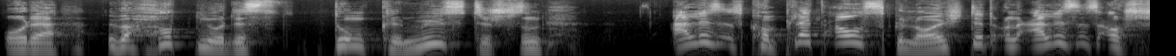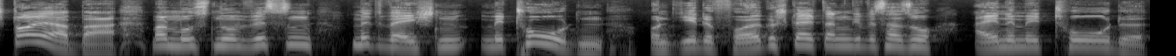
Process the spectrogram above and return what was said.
oder überhaupt nur des dunkel-mystischen. Alles ist komplett ausgeleuchtet und alles ist auch steuerbar. Man muss nur wissen, mit welchen Methoden. Und jede Folge stellt dann gewisser so eine Methode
